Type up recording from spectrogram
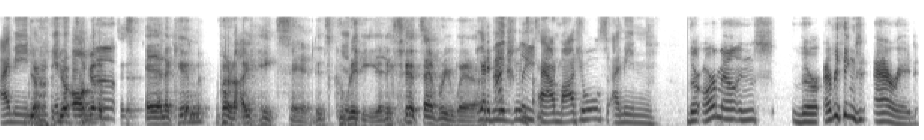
I mean, You're, in you're all gonna this Anakin, but I hate sand. It's gritty and it's it's everywhere. You're gonna be Actually- in these town modules. I mean, there are mountains. There everything's arid,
